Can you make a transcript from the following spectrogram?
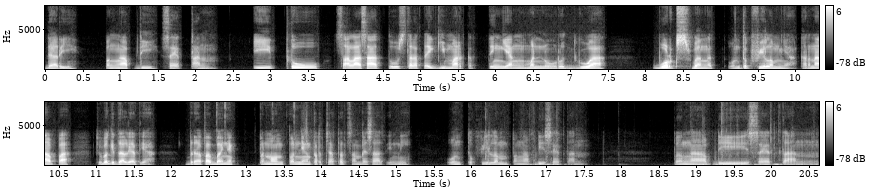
dari Pengabdi Setan. Itu salah satu strategi marketing yang menurut gua works banget untuk filmnya. Karena apa? Coba kita lihat ya. Berapa banyak penonton yang tercatat sampai saat ini untuk film Pengabdi Setan. Pengabdi Setan.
